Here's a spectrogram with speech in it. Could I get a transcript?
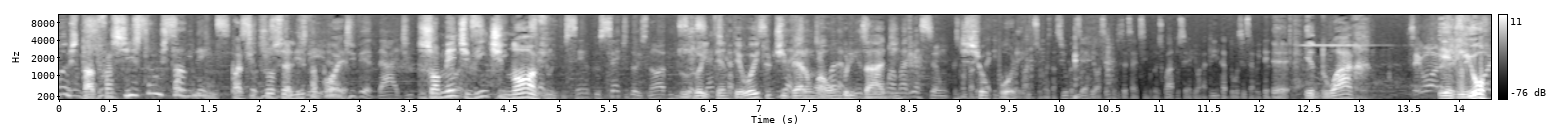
O Estado fascista, o Estado o Partido Socialista apoia. Somente 29 dos 88 tiveram a hombridade de se oporem. É, Eduard Herriot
